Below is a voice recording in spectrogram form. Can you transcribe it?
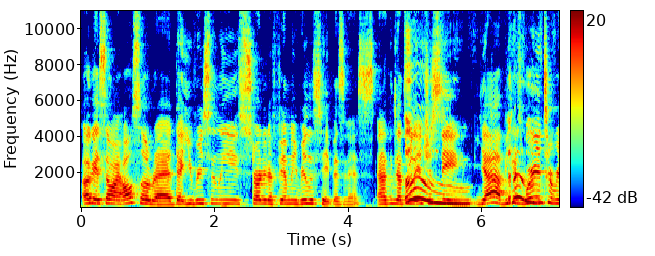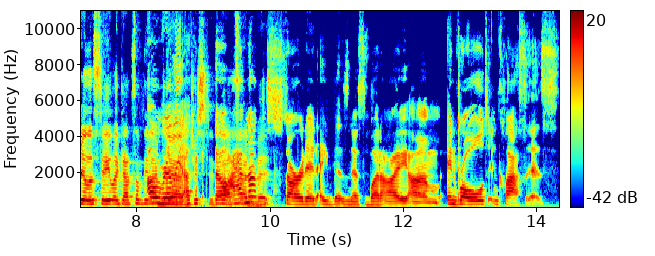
Okay, so I also read that you recently started a family real estate business, and I think that's really interesting. Yeah, because we're into real estate. Like that's something Oh, I'm really? really Okay. interested. So I have not started a business, but I um, enrolled in classes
